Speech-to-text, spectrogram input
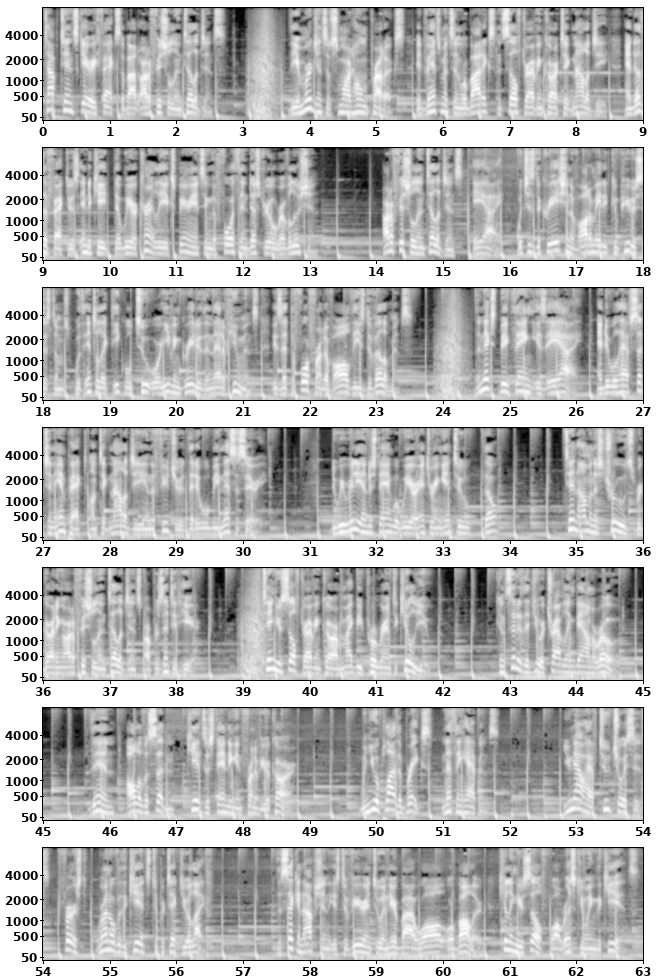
Top 10 Scary Facts About Artificial Intelligence The emergence of smart home products, advancements in robotics and self-driving car technology, and other factors indicate that we are currently experiencing the fourth industrial revolution. Artificial intelligence, AI, which is the creation of automated computer systems with intellect equal to or even greater than that of humans, is at the forefront of all these developments. The next big thing is AI, and it will have such an impact on technology in the future that it will be necessary. Do we really understand what we are entering into, though? 10 ominous truths regarding artificial intelligence are presented here. 10 Your self-driving car might be programmed to kill you. Consider that you are traveling down a road. Then, all of a sudden, kids are standing in front of your car. When you apply the brakes, nothing happens. You now have two choices. First, run over the kids to protect your life. The second option is to veer into a nearby wall or bollard, killing yourself while rescuing the kids.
